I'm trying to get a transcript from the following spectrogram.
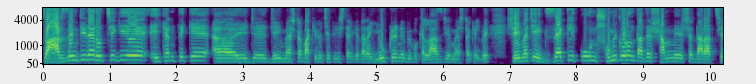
সো আর্জেন্টিনার হচ্ছে গিয়ে এইখান থেকে এই যে, যেই ম্যাচটা বাকি রয়েছে তিরিশ তারিখে, তারা ইউক্রেনের বিপক্ষে লাস্ট যে ম্যাচটা খেলবে, সেই ম্যাচে এক্স্যাক্টলি কোন সমীকরণ তাদের সামনে এসে দাঁড়াচ্ছে,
